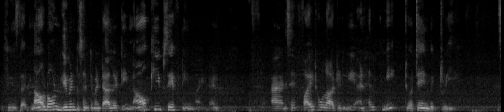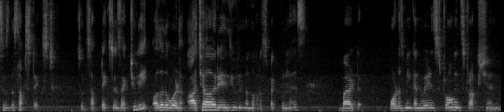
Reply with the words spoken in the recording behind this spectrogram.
he feels that now don't give in to sentimentality. Now keep safety in mind and and say fight wholeheartedly and help me to attain victory. This is the subtext. So the subtext is actually, although the word acharya is used in terms of respectfulness, but what is being conveyed is strong instruction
